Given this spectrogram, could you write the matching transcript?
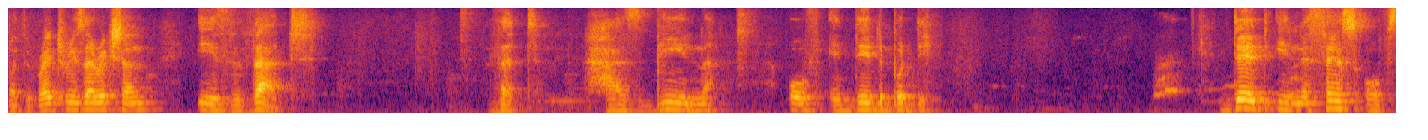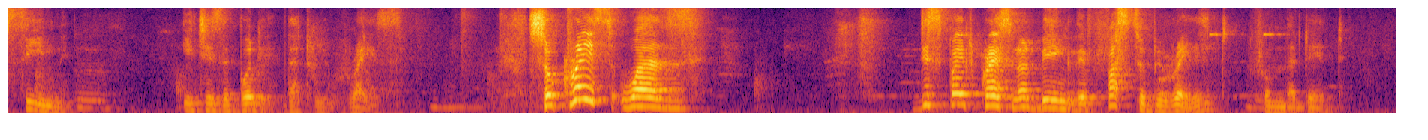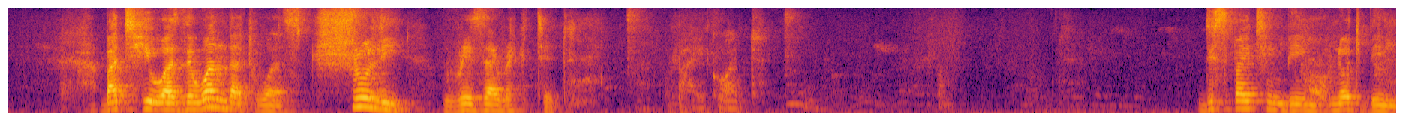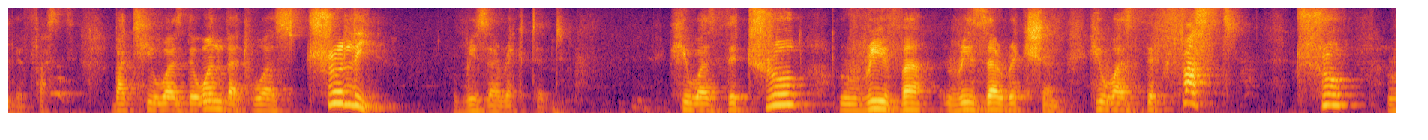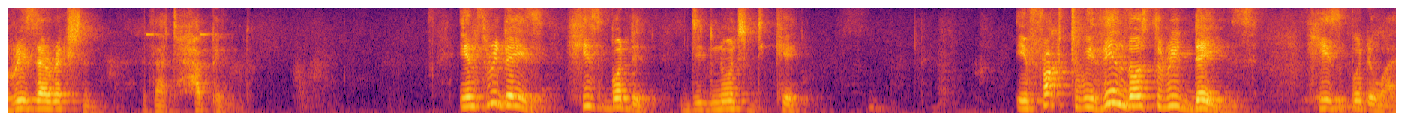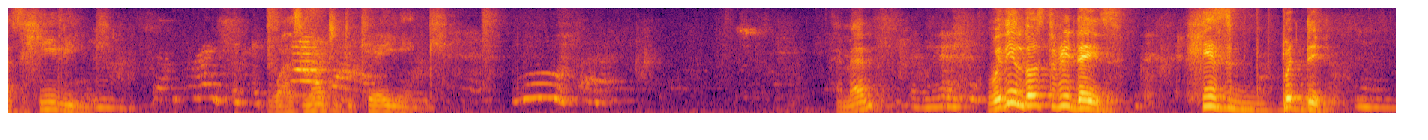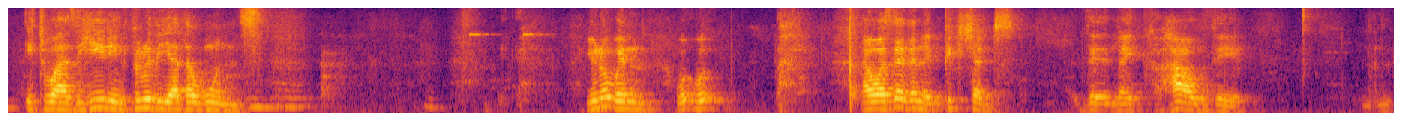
But the right resurrection is that that has been of a dead body. Dead in a sense of sin. It is a body that will rise. So Christ was, despite Christ not being the first to be raised from the dead, but he was the one that was truly resurrected by God. Despite him being not being the first, but he was the one that was truly resurrected. He was the true river resurrection. He was the first true resurrection that happened. In three days, his body did not decay. In fact, within those three days, his body was healing, was not decaying. Amen. Within those three days, his body it was healing through the other wounds. You know, when I was there, then I pictured the like how the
